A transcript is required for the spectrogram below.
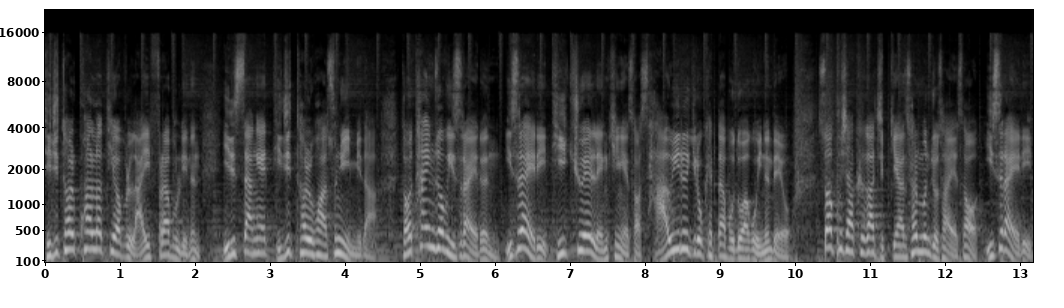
Digital Quality of Life라 불리는 일상의 디지털화 순위입니다. The Times of Israel은 이스라엘이 DQL 랭킹에서 4위를 기록했다 보도하고 있는데요. Surfshark가 집계한 설문조사에서 이스라엘이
